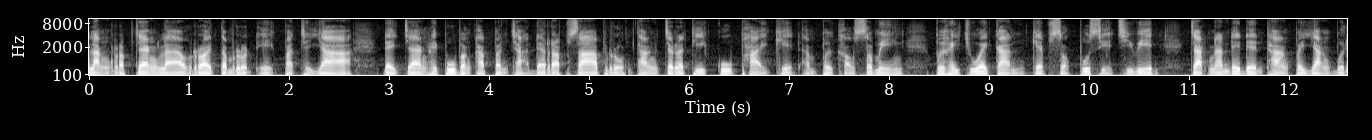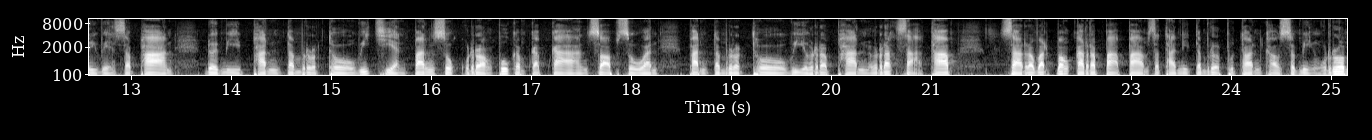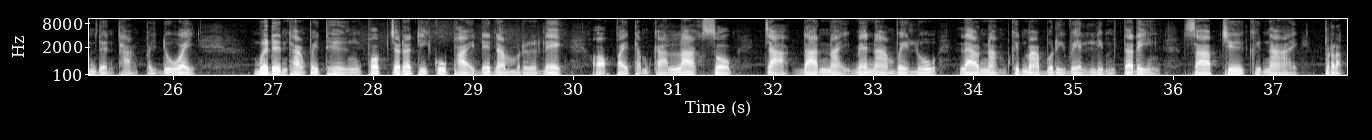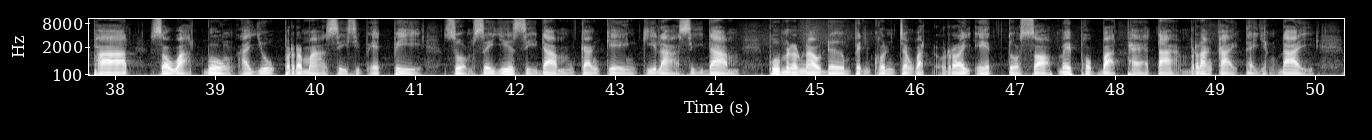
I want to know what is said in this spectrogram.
หลังรับแจ้งแล้วร้อยตำรวจเอกปัชญาได้แจ้งให้ผู้บังคับบัญชาได้รับทราบรวมทั้งเจ้าหน้าที่กู้ภัยเขตอำเภอเขาสมิง เพื่อให้ช่วยกันเก็บศพผู้เสียชีวิต จากนั้นได้เดินทางไปยังบริเวณสะพาน โดยมีพันตำรวจโทวิเชียนปั้นสุขรองผู้กำกับการสอบสวน พันตำรวจโทวีรพันธ์รักษาทัพ สารวัตรป้องกันและปราบปรามสถานีตำรวจภูธรเขาสมิงร่วมเดินทางไปด้วย เมื่อเดินทางไปถึงพบเจ้าหน้าที่กู้ภัยได้นำเรือเล็ก ออกไปทำการลากศพจากด้านในแม่น้ำเวลุแล้วนำขึ้นมาบริเวณริมตลิ่ง ทราบชื่อคือนายประพาส สวัสดวงอายุประมาณ 41 ปี สวมเสื้อยืดสีดำ กางเกงกีฬาสีดำ ภูมิลำเนาเดิมเป็นคนจังหวัดร้อยเอ็ด ตรวจสอบไม่พบบาดแผลตามร่างกายแต่อย่างใด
